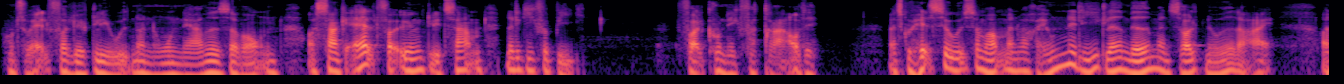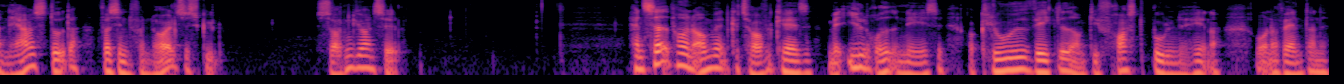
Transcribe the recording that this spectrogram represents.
Hun så alt for lykkelig ud, når nogen nærmede sig vognen, og sank alt for ynkeligt sammen, når det gik forbi. Folk kunne ikke fordrage det. Man skulle helst se ud, som om man var revnende ligeglad med, om man solgte noget eller ej, og nærmest stod der for sin fornøjelses skyld. Sådan gjorde han selv. Han sad på en omvendt kartoffelkasse med ildrød næse og klude viklet om de frostbullende hænder under vanterne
